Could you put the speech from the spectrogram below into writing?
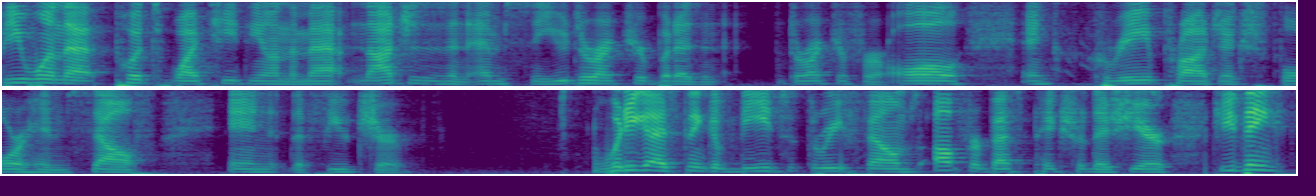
be one that puts Waititi on the map, not just as an MCU director, but as an director for all and create projects for himself in the future. What do you guys think of these three films up for Best Picture this year? Do you think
